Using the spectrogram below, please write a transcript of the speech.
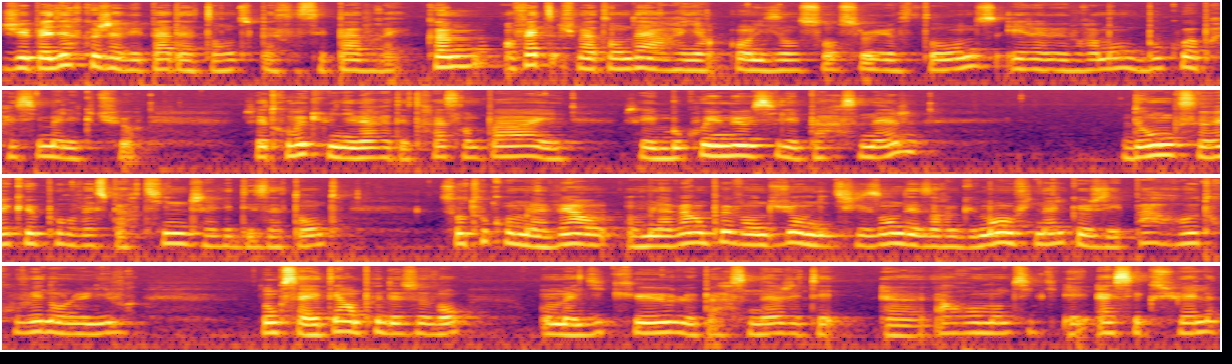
je vais pas dire que j'avais pas d'attente parce que c'est pas vrai. Comme, en fait, je m'attendais à rien en lisant Sorcery of Thorns et j'avais vraiment beaucoup apprécié ma lecture. J'avais trouvé que l'univers était très sympa et j'avais beaucoup aimé aussi les personnages. Donc, c'est vrai que pour Vespertine, j'avais des attentes. Surtout qu'on me l'avait, on me l'avait un peu vendu en utilisant des arguments au final que j'ai pas retrouvé dans le livre. Donc, ça a été un peu décevant. On m'a dit que le personnage était euh, aromantique et asexuel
